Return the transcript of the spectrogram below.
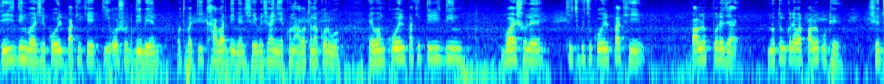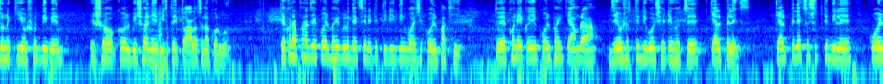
তিরিশ দিন বয়সী কোয়েল পাখিকে কি ওষুধ দিবেন অথবা কি খাবার দিবেন সেই বিষয় নিয়ে এখন আলোচনা করব এবং কোয়েল পাখি তিরিশ দিন বয়স হলে কিছু কিছু কোয়েল পাখি পালক পড়ে যায়, নতুন করে আবার পালক উঠে। সেজন্য কি ওষুধ দিবেন, এ সকল বিষয় নিয়ে বিস্তারিত আলোচনা করব। এখন আপনারা যে কোয়েল পাখিগুলো দেখছেন, এটি তিরিশ দিন বয়সী কোয়েল পাখি। তো এখন এই এই কোয়েল পাখিকে আমরা যে ওষুধটি দিব, সেটি হচ্ছে ক্যালপেলেক্স। ক্যালপেলেক্স ওষুধটি দিলে কোয়েল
